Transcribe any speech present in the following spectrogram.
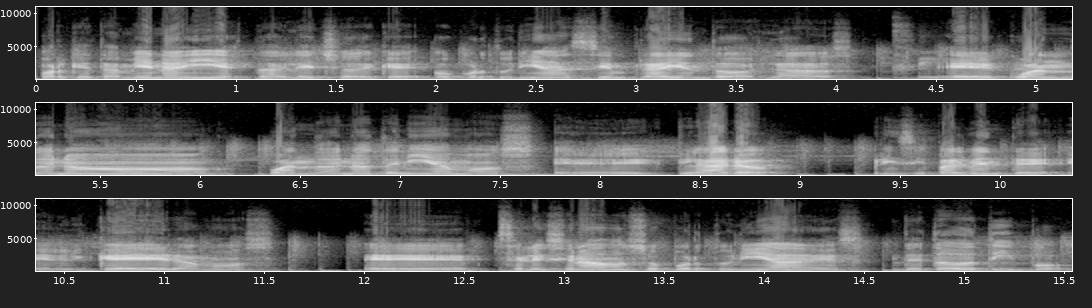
porque también ahí está el hecho de que oportunidades siempre hay en todos lados. Eh, cuando, no, cuando no teníamos eh, claro principalmente el qué éramos, eh, seleccionábamos oportunidades de todo tipo.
